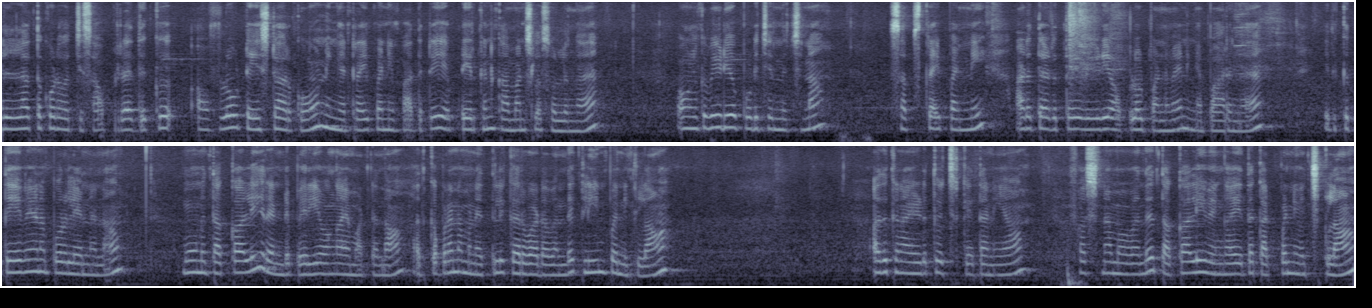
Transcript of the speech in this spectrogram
எல்லாத்துக்கூட வச்சு சாப்பிட்றதுக்கு அவ்வளோ டேஸ்ட்டாக இருக்கும். நீங்கள் ட்ரை பண்ணி பார்த்துட்டு எப்படி இருக்குன்னு கமெண்ட்ஸில் சொல்லுங்கள் உங்களுக்கு வீடியோ பிடிச்சிருந்துச்சுன்னா சப்ஸ்கிரைப் பண்ணி அடுத்தடுத்து வீடியோ அப்லோட் பண்ணுவேன். நீங்கள் பாருங்கள் இதுக்கு தேவையான பொருள் என்னென்னா மூணு தக்காளி ரெண்டு பெரிய வெங்காயம் மட்டும்தான். அதுக்கப்புறம் நம்ம நெத்திலி கருவாடை வந்து க்ளீன் பண்ணிக்கலாம். அதுக்கு நான் எடுத்து வச்சுருக்கேன் தனியாக ஃபஸ்ட் நம்ம வந்து தக்காளி வெங்காயத்தை கட் பண்ணி வச்சுக்கலாம்.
